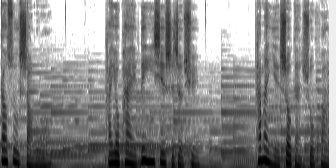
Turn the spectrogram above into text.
告诉扫罗，他又派另一些使者去，他们也受感说话。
